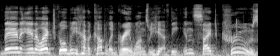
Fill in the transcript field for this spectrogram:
Then in electrical, we have a couple of great ones. We have the Insight Cruise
